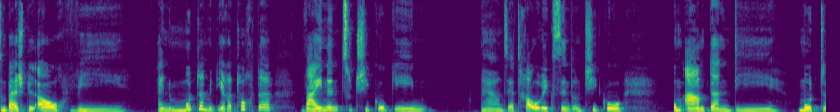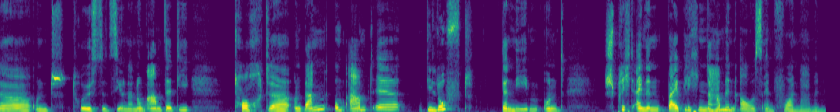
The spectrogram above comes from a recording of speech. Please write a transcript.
zum Beispiel auch, wie eine Mutter mit ihrer Tochter weinend zu Chico gehen, ja, und sehr traurig sind und Chico umarmt dann die Mutter und tröstet sie und dann umarmt er die Tochter und dann umarmt er die Luft daneben und spricht einen weiblichen Namen aus, einen Vornamen.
